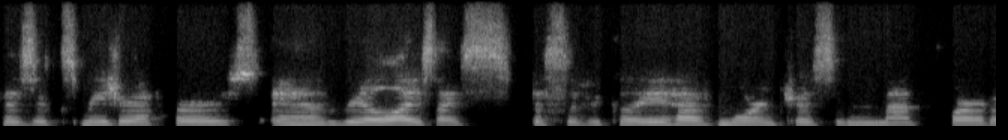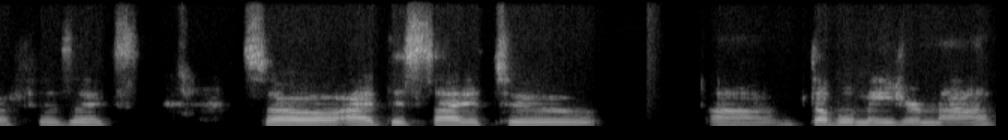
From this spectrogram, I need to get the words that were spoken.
physics major at first and realized I specifically have more interest in math part of physics. So I decided to um, double major math.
